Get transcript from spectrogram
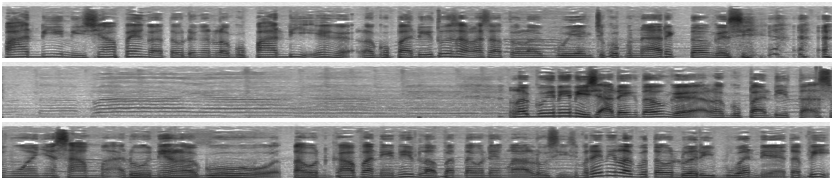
Padi nih. Siapa yang nggak tahu dengan lagu Padi ya nggak? Lagu Padi itu salah satu lagu yang cukup menarik tau nggak sih? lagu ini nih ada yang tahu nggak lagu Padi tak semuanya sama aduh ini lagu tahun kapan ini 8 tahun yang lalu sih sebenarnya ini lagu tahun 2000-an ya tapi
